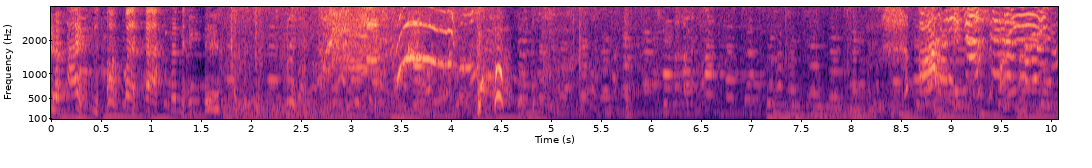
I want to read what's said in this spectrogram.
I saw it happening. Got that!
